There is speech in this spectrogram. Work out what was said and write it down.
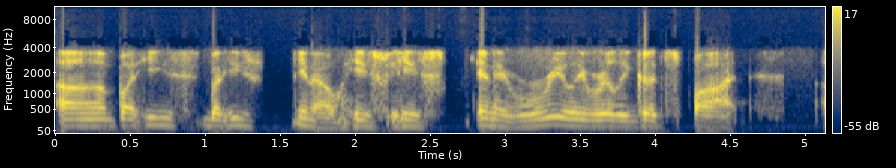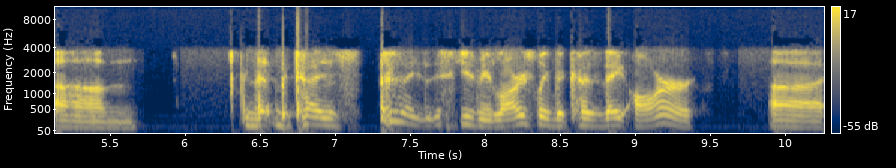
uh, but he's but he's you know he's he's in a really really good spot. Um, that because excuse me, largely because they are uh,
